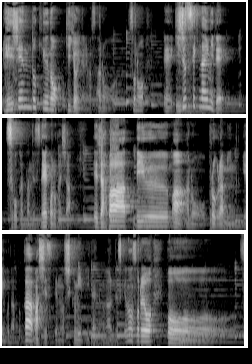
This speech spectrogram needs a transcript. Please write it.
レジェンド級の企業になります。あの、その、えー、技術的な意味ですごかったんですね、この会社。で、Java っていう、まあ、あの、プログラミング言語だとか、まあ、システムの仕組みみたいなのがあるんですけど、それを、こう、支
